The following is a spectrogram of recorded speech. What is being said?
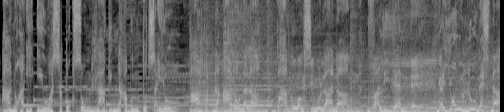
Paano ka iiwas sa tuksong laging nakabuntot sa iyo? Apat na araw na lang bago ang simula ng Valiente. Ngayong lunes na,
